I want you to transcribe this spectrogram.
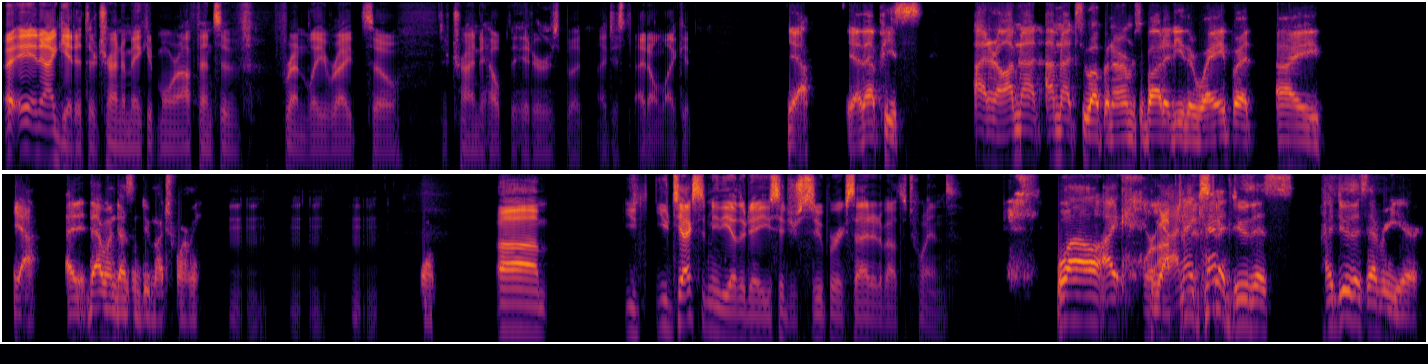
and I get it. They're trying to make it more offensive friendly, right? So they're trying to help the hitters, but I just I don't like it. Yeah. Yeah, that piece I don't know. I'm not I'm not too up in arms about it either way, but I yeah, I, that one doesn't do much for me. Mm-mm, mm-mm, mm-mm. Um, you you texted me the other day. You said you're super excited about the Twins. Well, I Or yeah, and I kind of do this. I do this every year,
